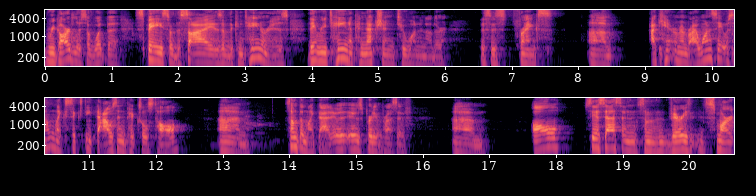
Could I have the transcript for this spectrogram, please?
regardless of what the space or the size of the container is, they retain a connection to one another. This is Frank's. Um, I can't remember. I want to say it was something like 60,000 pixels tall. Um, something like that. It was, it was pretty impressive. Um, all CSS and some very smart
